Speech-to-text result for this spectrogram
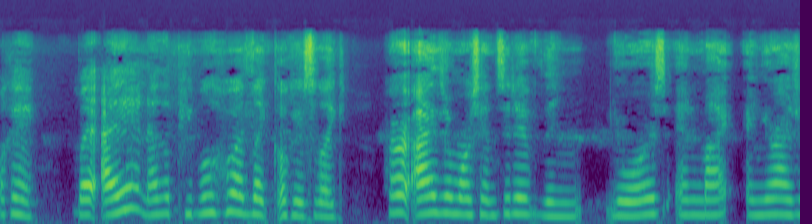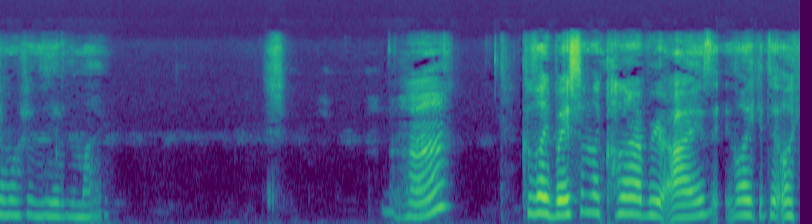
Okay, but I didn't know that people who had like okay, so like her eyes are more sensitive than yours, and my and your eyes are more sensitive than mine. Huh? Cause like based on the color of your eyes, like like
